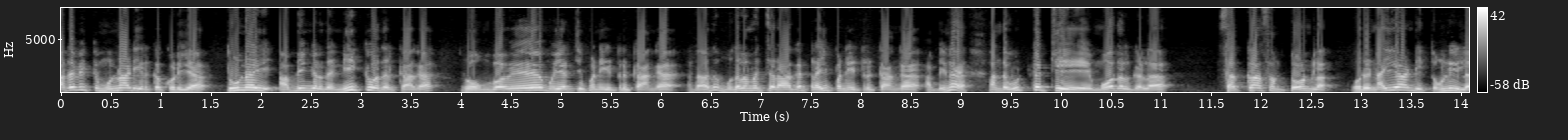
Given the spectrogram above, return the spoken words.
பதவிக்கு முன்னாடி இருக்கக்கூடிய துணை அப்படிங்கிறத நீக்குவதற்காக ரொம்பவே முயற்சி பண்ணிக்கிட்டு இருக்காங்க. அதாவது முதலமைச்சராக ட்ரை பண்ணிட்டு இருக்காங்க அப்படின்னு அந்த உட்கட்சி மோதல்களை சர்க்காசம் டோன்ல ஒரு நையாண்டி தொனியில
